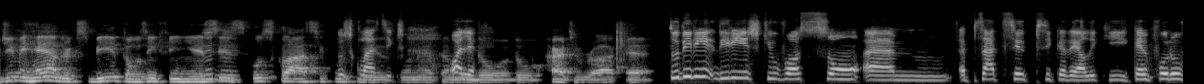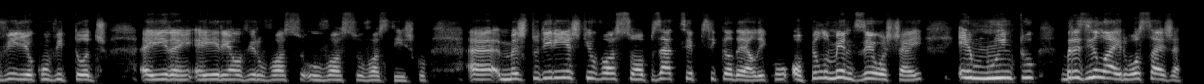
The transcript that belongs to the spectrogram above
Jimi Hendrix, Beatles, enfim, esses uhum. os clássicos. Os clássicos. Mesmo, né? Olha, do, do hard rock. É. Tu diria, dirias que o vosso som, um, apesar de ser psicadélico, e quem for ouvir, eu convido todos a irem, a irem ouvir o vosso, o vosso, o vosso disco, uh, mas tu dirias que o vosso som, apesar de ser psicadélico, ou pelo menos eu achei, é muito brasileiro, ou seja,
